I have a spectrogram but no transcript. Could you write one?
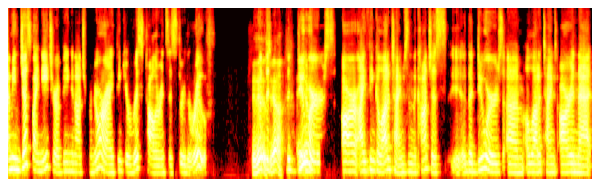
i mean just by nature of being an entrepreneur i think your risk tolerance is through the roof it is, the, yeah. The doers are, I think, a lot of times in the conscious, eh, the doers, um, a lot of times are in that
